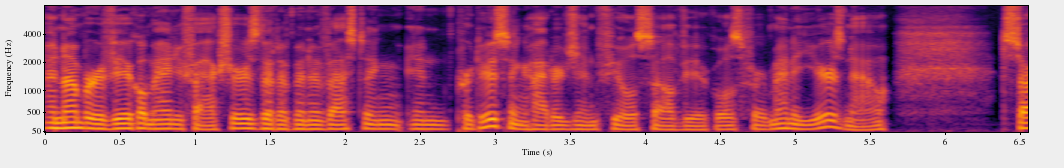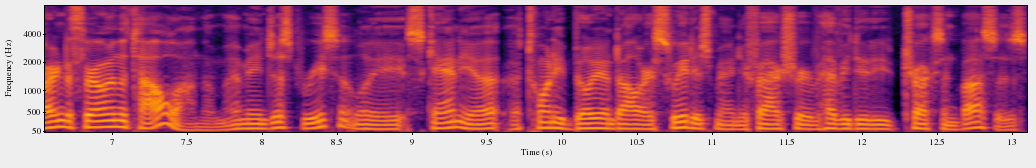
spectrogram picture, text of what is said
a number of vehicle manufacturers that have been investing in producing hydrogen fuel cell vehicles for many years now starting to throw in the towel on them. I mean, just recently, Scania, a $20 billion Swedish manufacturer of heavy duty trucks and buses,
